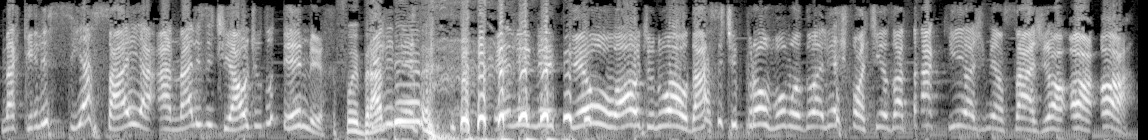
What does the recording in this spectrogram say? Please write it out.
naquele CSI, a análise de áudio do Temer. Foi brabeira. Ele meteu o áudio no Audacity, provou, mandou ali as fotinhas, ó, tá aqui as mensagens, ó, ó, ó.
